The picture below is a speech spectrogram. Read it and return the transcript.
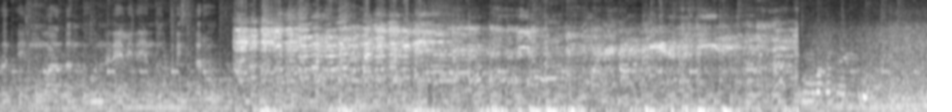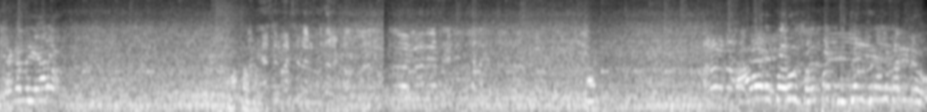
ಪ್ರತಿ ಸೋಮವಾರದಂದು ನಡೆಯಲಿದೆ ಎಂದು ತಿಳಿಸಿದರು. ಯಾಕಂದ್ರೆ ಯಾರು? ಕಾವಾಡಿದ್ದವರು ಸ್ವಲ್ಪ ಡಿಸ್ಟೆನ್ಸ್ನಲ್ಲಿ ಬನ್ನಿ ನೀವು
